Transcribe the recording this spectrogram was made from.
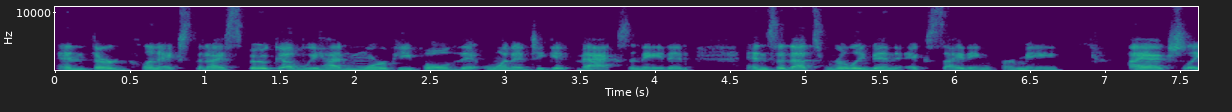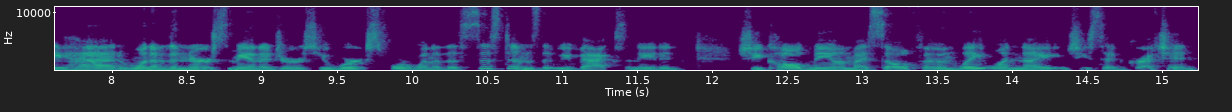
and third clinics that I spoke of, we had more people that wanted to get vaccinated. And so that's really been exciting for me. I actually had one of the nurse managers who works for one of the systems that we vaccinated. She called me on my cell phone late one night and she said, Gretchen,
